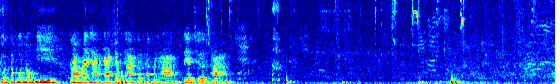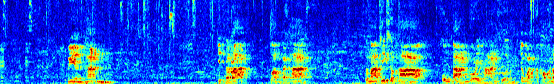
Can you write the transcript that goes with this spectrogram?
ส่วนตำบลหนองฮีกล่าวรายงานการจัดงานกับท่านประธานเรียนเชิญค่ะ เรียนท่านจิตรราชวังกระทาสมาชิกสภาองค์การบริหารส่วนจังหวัดนครพน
